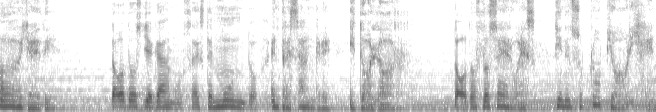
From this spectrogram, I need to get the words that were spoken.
Ay, Eddie. Todos llegamos a este mundo entre sangre y dolor. Todos los héroes tienen su propio origen.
